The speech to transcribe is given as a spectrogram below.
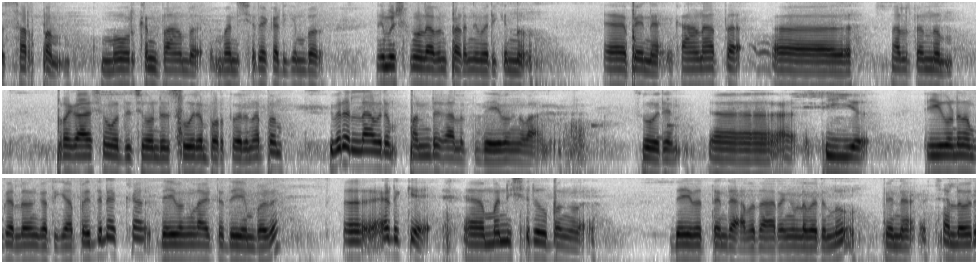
സർപ്പം മൂർഖൻ പാമ്പ് മനുഷ്യരെ കടിക്കുമ്പോൾ നിമിഷങ്ങളിൽ അവൻ പടഞ്ഞു മരിക്കുന്നു. പിന്നെ കാണാത്ത സ്ഥലത്തു നിന്നും പ്രകാശം ഉദിച്ചുകൊണ്ട് ഒരു സൂര്യൻ പുറത്തു വരുന്നു. അപ്പം ഇവരെല്ലാവരും പണ്ട് കാലത്ത് ദൈവങ്ങളാണ്. സൂര്യൻ തീ തീ കൊണ്ട് നമുക്ക് എല്ലാം കത്തിക്കാം. അപ്പോൾ ഇതിനൊക്കെ ദൈവങ്ങളായിട്ട് ചെയ്യുമ്പോൾ ഇടയ്ക്ക് മനുഷ്യരൂപങ്ങൾ ദൈവത്തിന്റെ അവതാരങ്ങൾ വരുന്നു. പിന്നെ ചിലർ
